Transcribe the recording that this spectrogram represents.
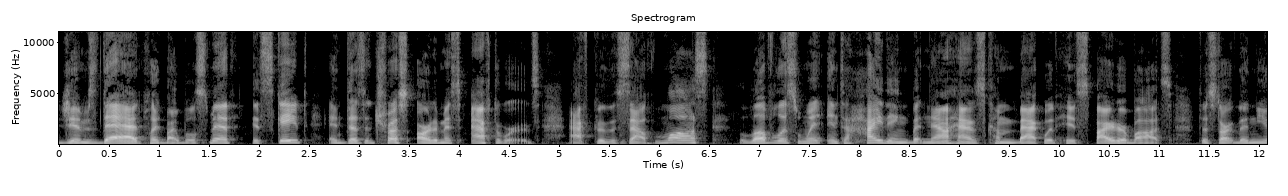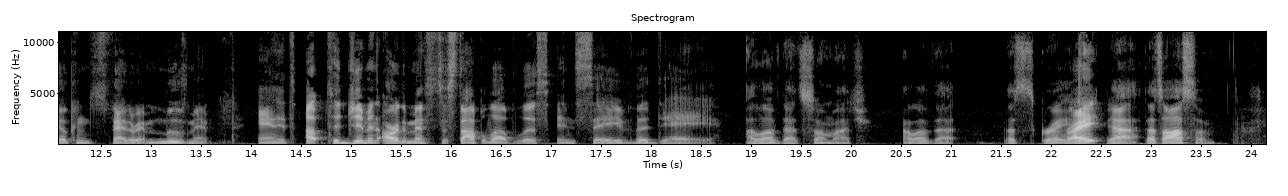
Jim's dad, played by Will Smith, escaped and doesn't trust Artemis afterwards. After the South lost, Lovelace went into hiding but now has come back with his spider bots to start the Neo Confederate movement. And it's up to Jim and Artemis to stop Lovelace and save the day. I love that so much. I love that. That's great. Right? Yeah, that's awesome.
